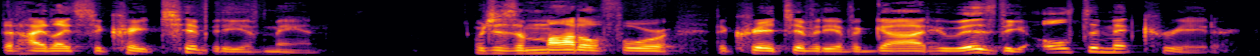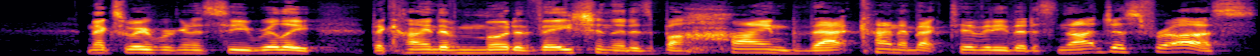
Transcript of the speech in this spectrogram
that highlights the creativity of man. which is a model for the creativity of a God who is the ultimate creator. Next week, we're going to see really the kind of motivation that is behind that kind of activity that it's not just for us,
